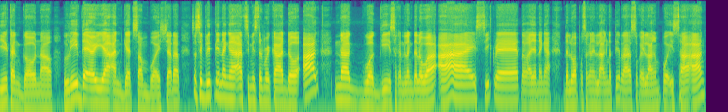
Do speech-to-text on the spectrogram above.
you can go now. Leave the area and get some boys. Shut up. So si Britney na nga at si Mr. Mercado ang nagwagi sa kanilang dalawa ay secret. O, ayan na nga. Dalawa po sa kanila ang natira. So kailangan po isa ang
